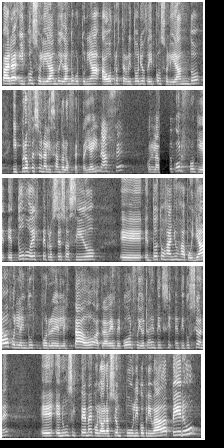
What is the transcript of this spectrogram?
para ir consolidando y dando oportunidad a otros territorios de ir consolidando y profesionalizando la oferta. Y ahí nace, con el apoyo de Corfo, que eh, todo este proceso ha sido eh, en todos estos años apoyado por, el Estado a través de Corfo y otras instituciones eh, en un sistema de colaboración público-privada, pero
